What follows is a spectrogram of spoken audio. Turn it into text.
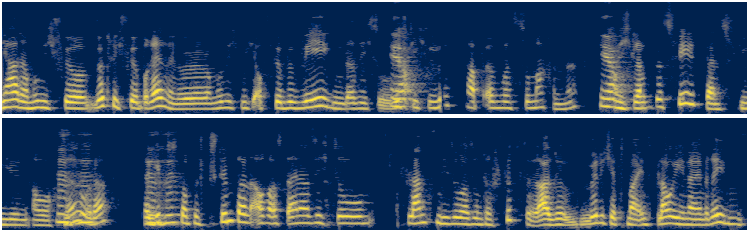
ja, da muss ich für wirklich für brennen oder da muss ich mich auch für bewegen, dass ich so ja. richtig Lust habe, irgendwas zu machen. Ne? Ja. Und ich glaube, das fehlt ganz vielen auch, ne, mhm. ne, oder? Da mhm. gibt es doch bestimmt dann auch aus deiner Sicht so Pflanzen, die sowas unterstützen. Also würde ich jetzt mal ins Blaue hinein reden,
